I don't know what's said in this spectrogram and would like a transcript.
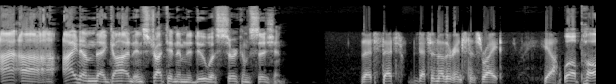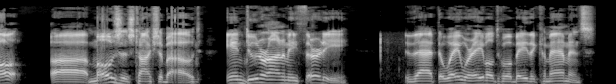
uh, item that God instructed him to do was circumcision. That's that's that's another instance, right? Yeah. Well, Paul uh, Moses talks about in Deuteronomy 30 that the way we're able to obey the commandments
